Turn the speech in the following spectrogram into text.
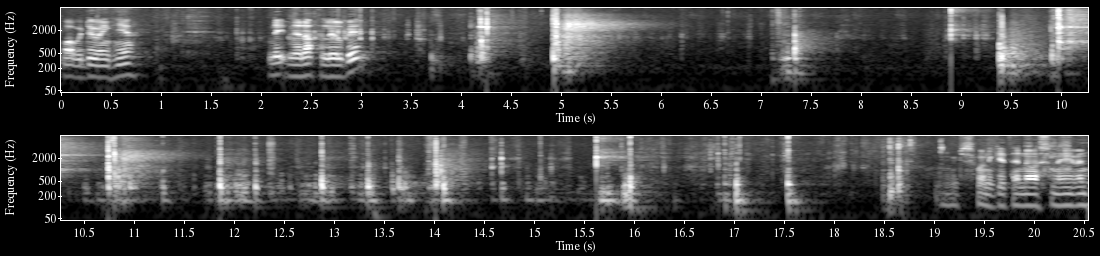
what we're doing here. Neaten it up a little bit. We just want to get that nice and even.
